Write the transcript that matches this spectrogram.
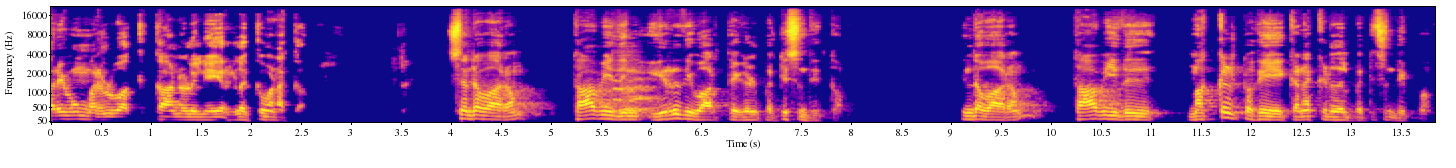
அறிவும் அருள்வாக்கு காணொளி நேயர்களுக்கு வணக்கம். சென்ற வாரம் தாவீதின் இறுதி வார்த்தைகள் பற்றி சிந்தித்தோம். இந்த வாரம் தாவீது மக்கள் தொகையை கணக்கிடுதல் பற்றி சிந்திப்போம்.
